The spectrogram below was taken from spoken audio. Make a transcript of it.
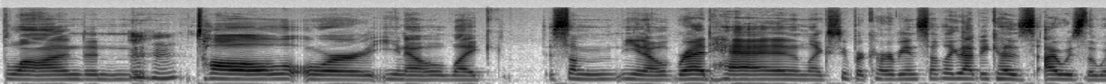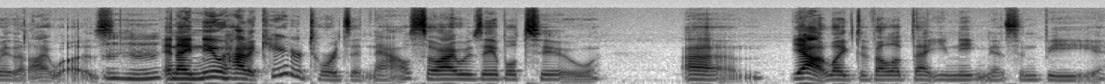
blonde and tall or you know like some you know redhead and like super curvy and stuff like that because I was the way that I was. And I knew how to cater towards it now so I was able to um, yeah like develop that uniqueness and be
